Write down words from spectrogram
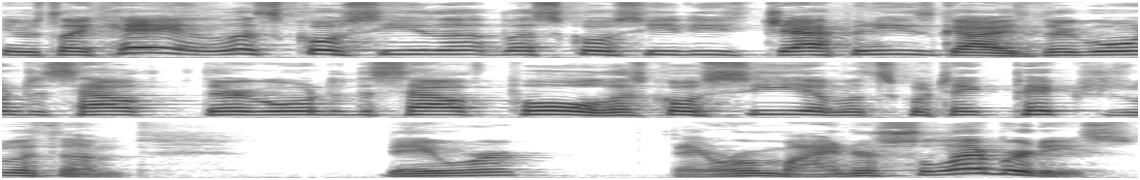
It was like, hey, let's go see the let's go see these Japanese guys. They're going to south. They're going to the South Pole. Let's go see them. Let's go take pictures with them. They were they were minor celebrities.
